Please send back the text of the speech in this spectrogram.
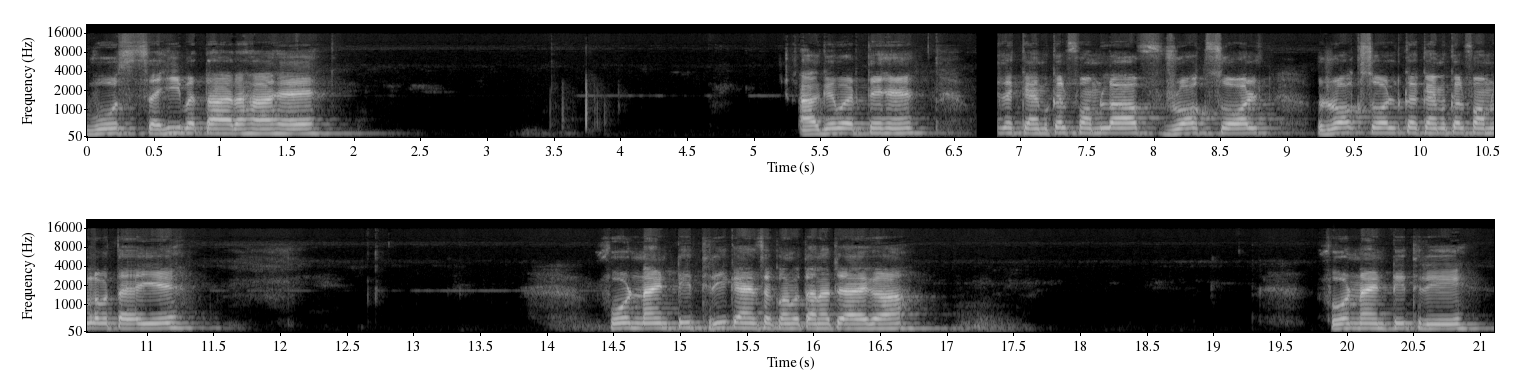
वो सही बता रहा है। आगे बढ़ते हैं। Chemical formula of rock salt rock salt का केमिकल फॉर्मूला बताइए। 493 का आंसर कौन बताना चाहेगा? 493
